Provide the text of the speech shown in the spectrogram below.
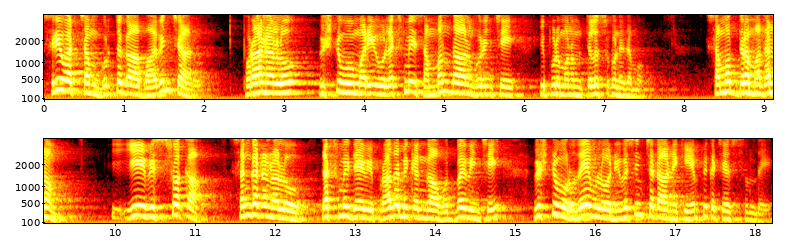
శ్రీవత్సం గుర్తుగా భావించారు. పురాణంలో విష్ణువు మరియు లక్ష్మి సంబంధాల గురించి ఇప్పుడు మనం తెలుసుకునేదము. సముద్ర మథనం ఈ విశ్వక సంఘటనలు లక్ష్మీదేవి ప్రాథమికంగా ఉద్భవించి విష్ణువు హృదయంలో నివసించడానికి ఎంపిక చేస్తుంది.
